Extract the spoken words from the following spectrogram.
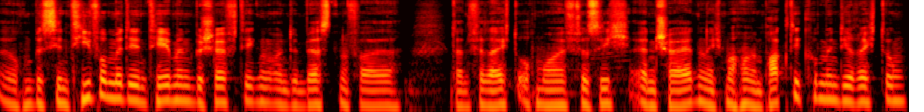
auch ein bisschen tiefer mit den Themen beschäftigen und im besten Fall dann vielleicht auch mal für sich entscheiden. Ich mache mal ein Praktikum in die Richtung,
